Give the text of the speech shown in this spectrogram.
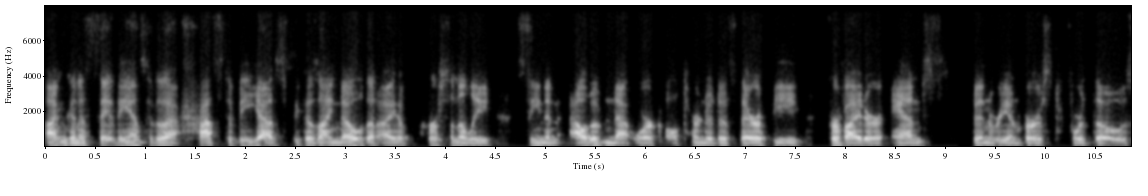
I'm going to say the answer to that has to be yes, because I know that I have personally seen an out of network alternative therapy provider and been reimbursed for those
